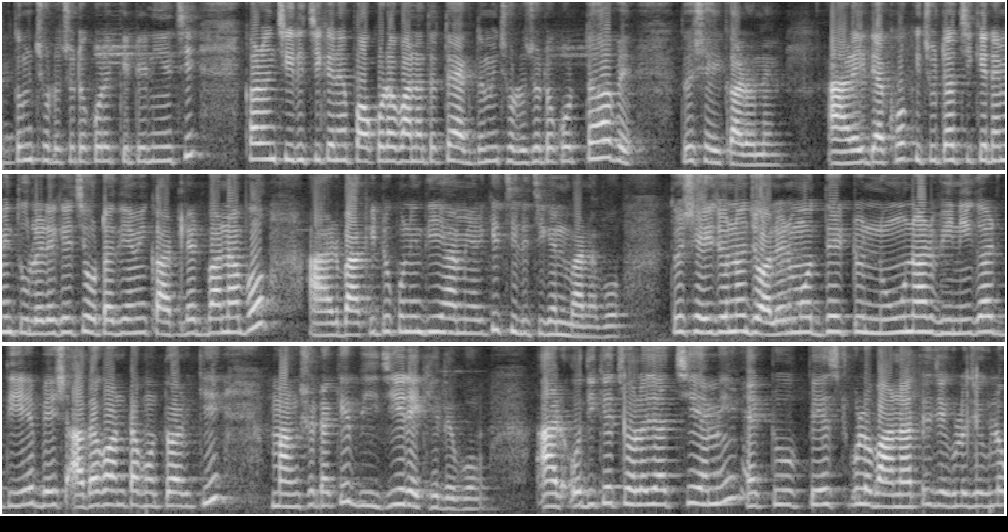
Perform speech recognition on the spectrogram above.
একদম ছোট ছোট করে কেটে নিয়েছি। কারণ চিলি চিকেনের পকোড়া বানাতে তো একদমই ছোট ছোট করতে হবে, তো সেই কারণে। আর এই দেখো কিছুটা চিকেন আমি তুলে রেখেছি, ওটা দিয়ে আমি কাটলেট বানাবো আর বাকিটুকুনি দিয়ে আমি আর কি চিলি চিকেন বানাবো। তো সেই জন্য জলের মধ্যে একটু নুন আর ভিনিগার দিয়ে বেশ আধা ঘণ্টা মতো আর কি মাংসটাকে ভিজিয়ে রেখে দেবো। আর ওদিকে চলে যাচ্ছি আমি একটু পেস্টগুলো বানাতে, যেগুলো যেগুলো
